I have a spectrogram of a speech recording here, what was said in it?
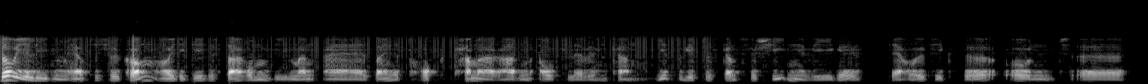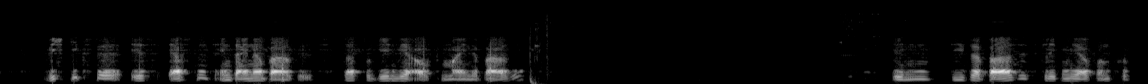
So ihr Lieben, herzlich willkommen. Heute geht es darum, wie man äh, seine Truppkameraden aufleveln kann. Hierzu gibt es ganz verschiedene Wege. Der häufigste und äh, wichtigste ist erstens in deiner Basis. Dazu gehen wir auf meine Basis. In dieser Basis klicken wir auf unsere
